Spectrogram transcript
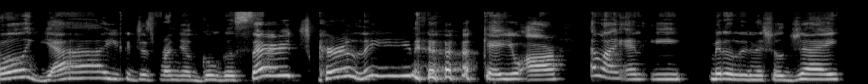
Oh, yeah. You could just run your Google search, Kurline, K U R L I N E, middle initial J,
